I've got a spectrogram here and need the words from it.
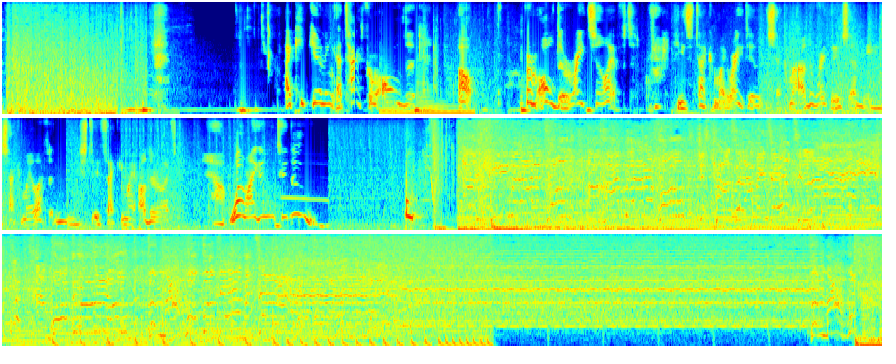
getting attacked from all the... Oh! From all the right and left. He's attacking my right, and he's attacking my other right, he's attacking my left, and he's attacking my other left. What am I going to do? Oh! But my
